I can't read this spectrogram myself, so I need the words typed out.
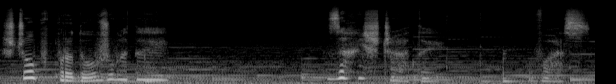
щоб продовжувати захищати вас.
